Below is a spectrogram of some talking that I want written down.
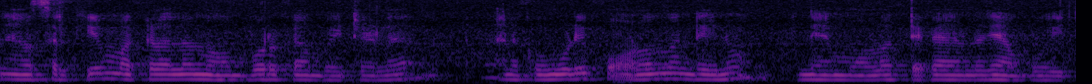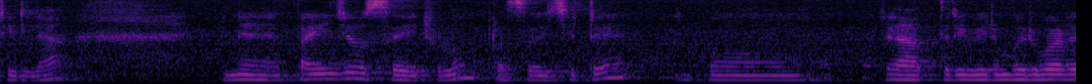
നാസർക്കും മക്കളെല്ലാം നോമ്പ് തുറക്കാൻ പോയിട്ടുള്ള എനക്കും കൂടി പോകണമെന്നുണ്ടെങ്കിലും പിന്നെ മോളൊറ്റക്കായതുകൊണ്ട് ഞാൻ പോയിട്ടില്ല. പിന്നെ പതിനഞ്ച് ദിവസമായിട്ടുള്ളൂ പ്രസവിച്ചിട്ട്. അപ്പോൾ രാത്രി വരുമ്പോൾ ഒരുപാട്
